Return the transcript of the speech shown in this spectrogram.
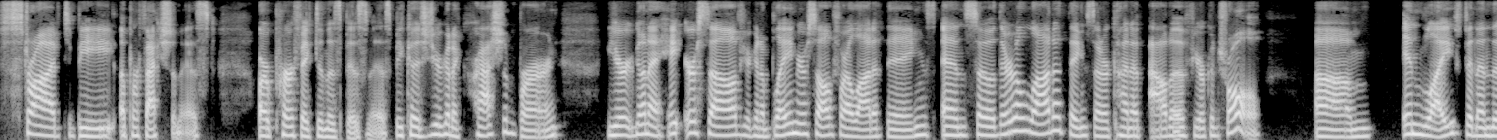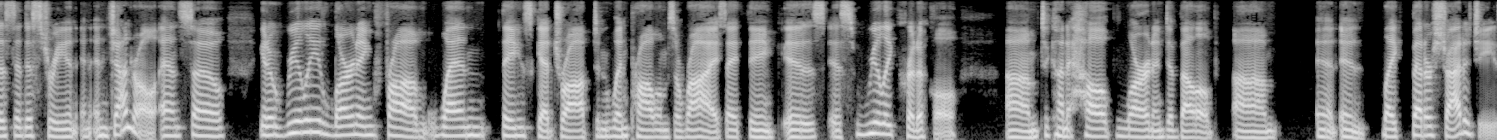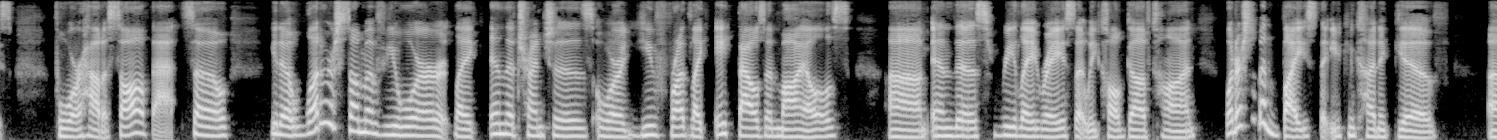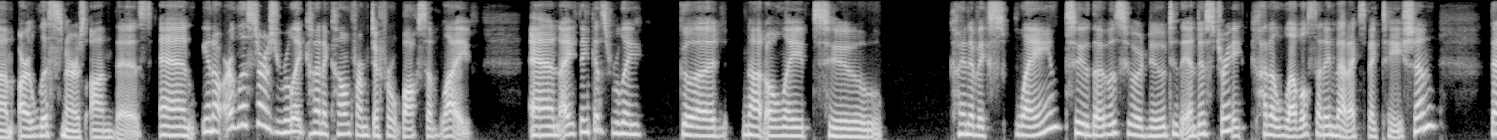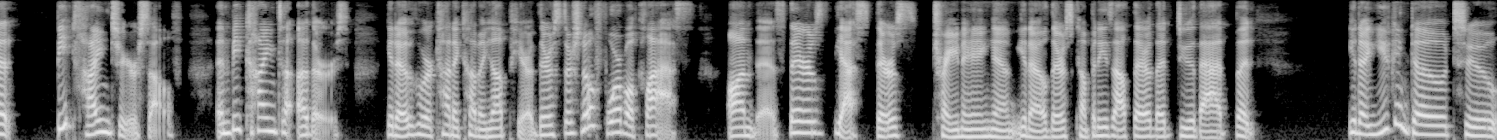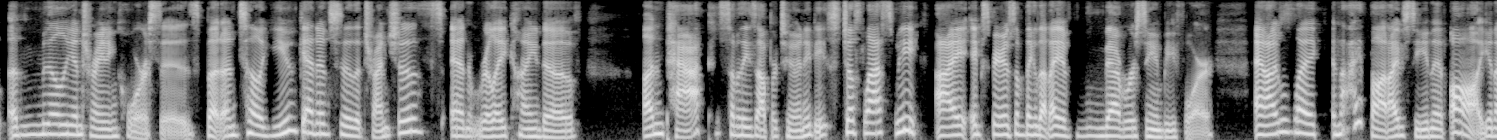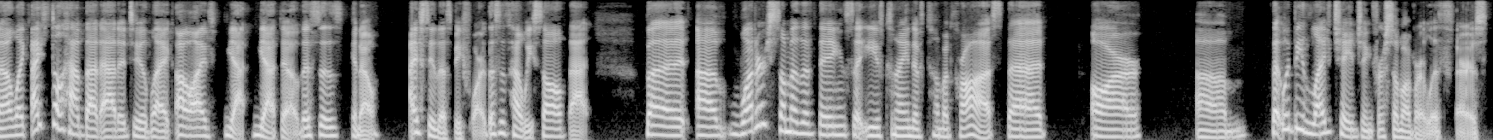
strive to be a perfectionist or perfect in this business because you're going to crash and burn you're going to hate yourself. You're going to blame yourself for a lot of things. And so there are a lot of things that are kind of out of your control um, in life and in this industry and in general. And so, you know, really learning from when things get dropped and when problems arise, I think is is really critical um, to kind of help learn and develop um, and, and like better strategies for how to solve that. So, you know, what are some of your like in the trenches or you've run like 8,000 miles um, in this relay race that we call GovCon? What are some advice that you can kind of give um, our listeners on this? And, you know, our listeners really kind of come from different walks of life. And I think it's really good not only to kind of explain to those who are new to the industry, kind of level setting that expectation that be kind to yourself and be kind to others, you know, who are kind of coming up here. There's there's no formal class on this. There's yes, there's training and you know, there's companies out there that do that, but you know, you can go to a million training courses, but until you get into the trenches and really kind of unpack some of these opportunities, just last week, I experienced something that I have never seen before. And I was like, and I thought I've seen it all, you know, like I still have that attitude, like, oh, I've, yeah, yeah, no, this is, you know, I've seen this before. This is how we solve that. But um, what are some of the things that you've kind of come across that are um, that would be life changing for some of our listeners?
